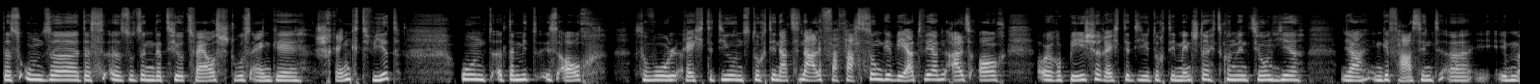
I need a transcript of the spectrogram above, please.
dass unser, dass äh, sozusagen der CO2-Ausstoß eingeschränkt wird. Und äh, damit ist auch sowohl Rechte, die uns durch die nationale Verfassung gewährt werden, als auch europäische Rechte, die durch die Menschenrechtskonvention hier ja in Gefahr sind, äh, eben.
